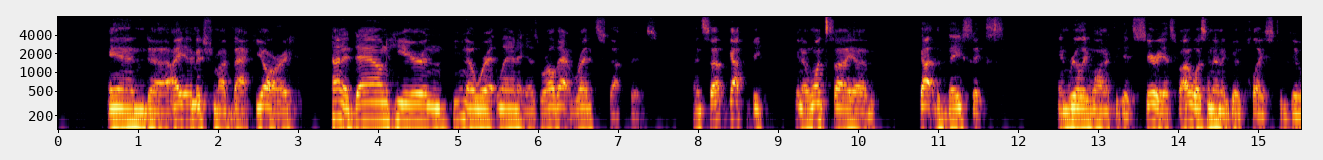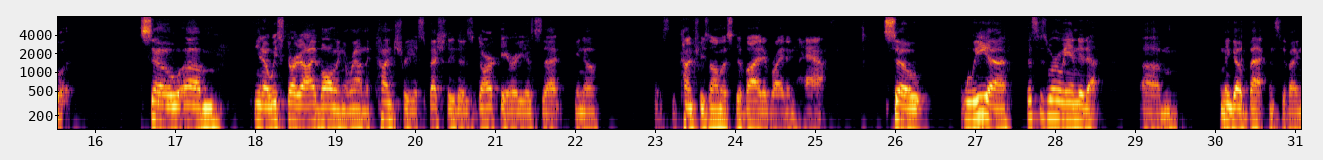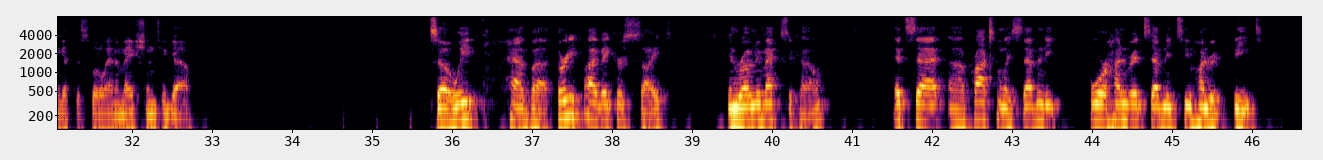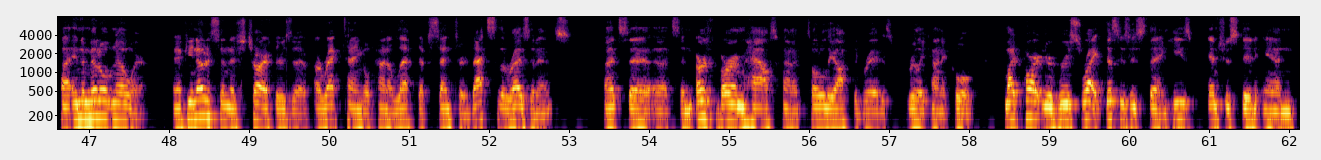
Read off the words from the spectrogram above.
and uh, I imaged from my backyard, kind of down here, and you know where Atlanta is, where all that red stuff is. And so it got to be, you know, once I um, got the basics and really wanted to get serious, I wasn't in a good place to do it. So, um, you know, we started eyeballing around the country, especially those dark areas that, you know, the country's almost divided right in half. So we, uh, this is where we ended up. Um, let me go back and see if I can get this little animation to go. So we have a 35 acre site in Rowe, New Mexico. It's at uh, approximately 7,400, 7,200 feet uh, in the middle of nowhere. And if you notice in this chart, there's a, a rectangle kind of left of center. That's the residence. It's a, it's an earth berm house, kind of totally off the grid. It's really kind of cool my partner, Bruce Wright, this is his thing. He's interested in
